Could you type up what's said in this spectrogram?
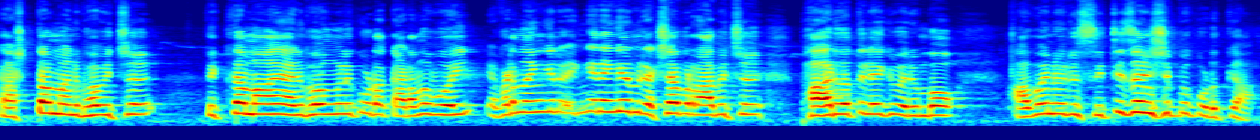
കഷ്ടം അനുഭവിച്ച് തിക്തമായ അനുഭവങ്ങളിൽ കൂടെ കടന്നുപോയി. എവിടെന്നെങ്കിലും എങ്ങനെയെങ്കിലും രക്ഷ പ്രാപിച്ച് ഭാരതത്തിലേക്ക് വരുമ്പോൾ അവനൊരു സിറ്റിസൺഷിപ്പ് കൊടുക്കുക.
